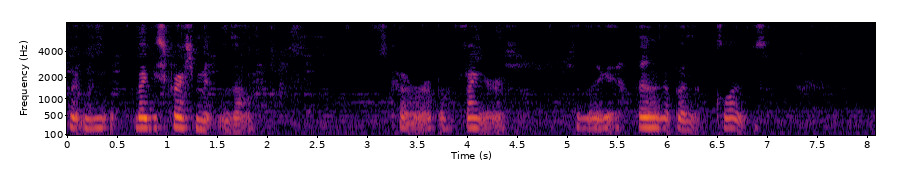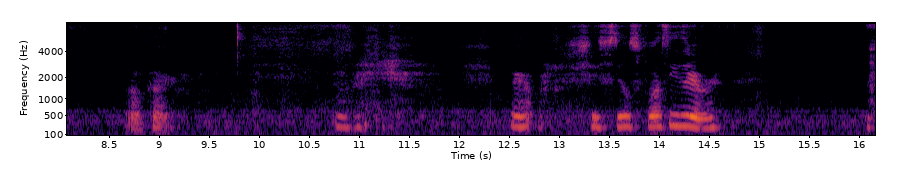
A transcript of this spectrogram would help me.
Putting baby scratch mittens on. Cover up her fingers so they get hung up in the clothes. Okay. Yeah, she's still as fussy as ever.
